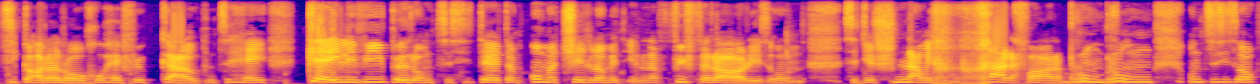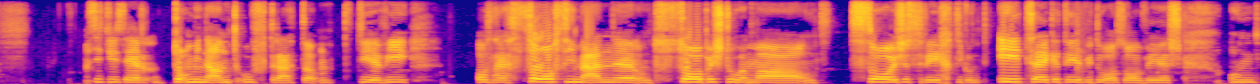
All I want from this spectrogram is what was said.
Zigarren rauchen und haben viel Geld und sie haben geile Weiber und sie sind dort am rumchillen mit ihren fünf Ferraris und sie die schnelle Karren fahren, brumm, brumm und sie sind so sie die sehr dominant auftreten und die wie auch sagen, so sind Männer und so bist du ein Mann und so ist es richtig und ich zeige dir, wie du auch so wirst und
